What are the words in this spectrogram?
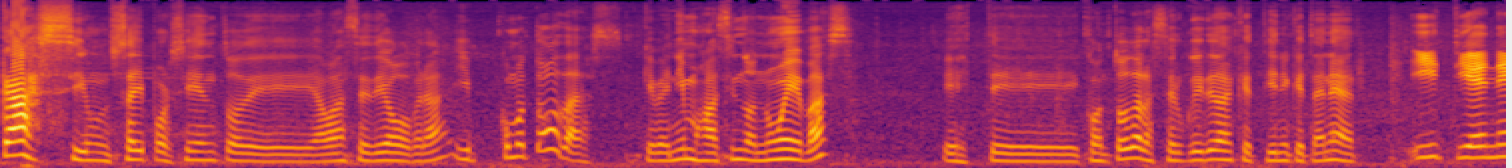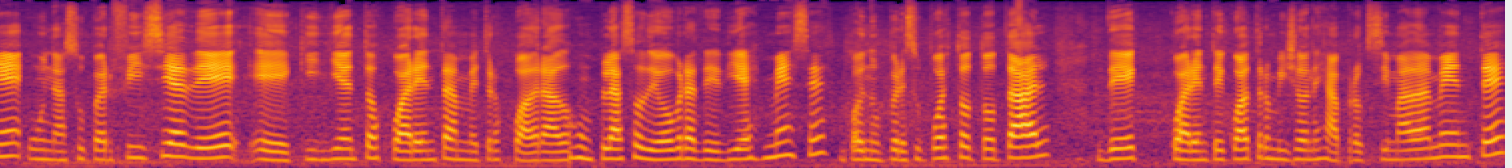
casi un 6% de avance de obra. Y como todas que venimos haciendo nuevas, este, con todas las seguridades que tiene que tener y tiene una superficie de 540 eh, metros cuadrados, un plazo de obra de 10 meses, con un presupuesto total de 44 millones aproximadamente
